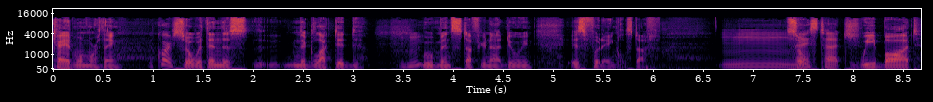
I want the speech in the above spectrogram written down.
Okay i had one more thing? Of course. So within this uh, neglected Mhm. movement stuff you're not doing is foot ankle stuff. Mm, So nice touch. we bought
